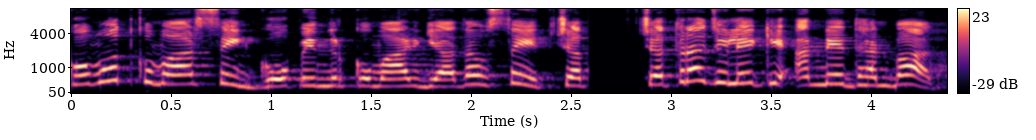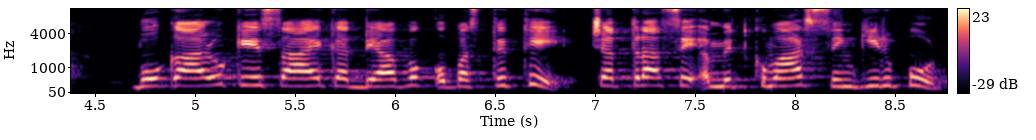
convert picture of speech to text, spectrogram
कुमुद कुमार सिंह, गोपेंद्र कुमार यादव से चतरा ज़िले के अन्य धनबाद बोकारो के सहायक अध्यापक उपस्थित थे। चतरा से अमित कुमार सिंह की रिपोर्ट।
